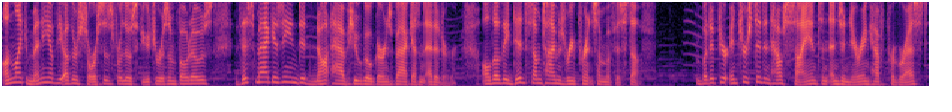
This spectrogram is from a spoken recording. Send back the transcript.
Unlike many of the other sources for those futurism photos, this magazine did not have Hugo Gernsback as an editor, although they did sometimes reprint some of his stuff. But if you're interested in how science and engineering have progressed,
